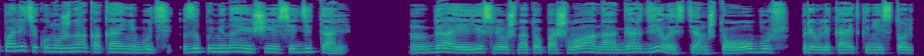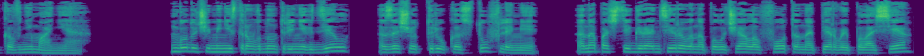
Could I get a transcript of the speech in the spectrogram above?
политику нужна какая-нибудь запоминающаяся деталь. Да, и если уж на то пошло, она гордилась тем, что обувь привлекает к ней столько внимания. Будучи министром внутренних дел, за счет трюка с туфлями, она почти гарантированно получала фото на первой полосе,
